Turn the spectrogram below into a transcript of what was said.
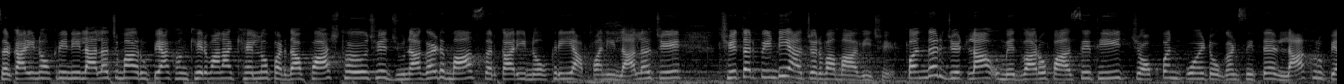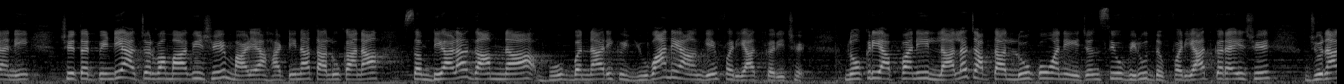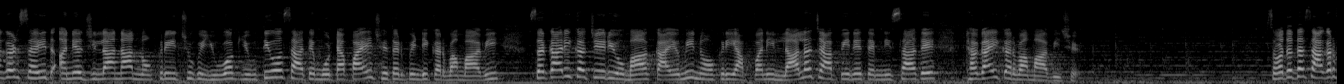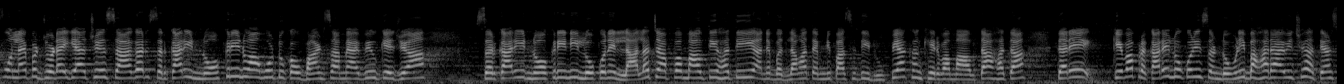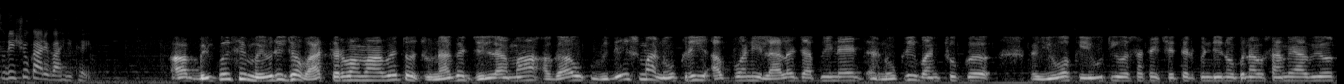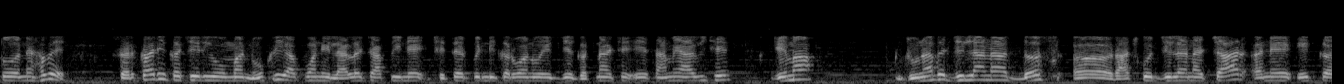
સરકારી નોકરીની લાલચમાં રૂપિયા ખંખેરવાના ખેલનો પર્દાફાશ થયો છે. જૂનાગઢમાં સરકારી નોકરી આપવાની લાલચે છેતરપિંડી આચરવામાં આવી છે. પંદર જેટલા ઉમેદવારો પાસેથી ચોપન પોઈન્ટ ઓગણસિત્તેર લાખ રૂપિયાની છેતરપિંડી આચરવામાં આવી છે. માળિયા હાટીના તાલુકાના સમઢિયાળા ગામના ભોગ બનનાર એક યુવાને આ અંગે ફરિયાદ કરી છે. નોકરી આપવાની લાલચ આપતા લોકો અને એજન્સીઓ વિરુદ્ધ ફરિયાદ કરાઈ છે. જૂનાગઢ સહિત અન્ય જિલ્લાના નોકરી ઈચ્છુક યુવક, યુવતીઓ સાથે મોટા પાયે છેતરપિંડી કરવામાં આવી. સરકારી કચેરીઓમાં કાયમી નોકરી આપવાની લાલચ આપીને તેમની સાથે ઠગાઈ કરવામાં આવી છે. સંવાદદાતા સાગર ફોનલાઈન પર જોડાઈ ગયા છે. સાગર, સરકારી નોકરીનું આ મોટું કૌભાંડ સામે આવ્યું કે જ્યાં સરકારી નોકરીની લોકોને લાલચ આપવામાં આવતી હતી અને બદલામાં તેમની પાસેથી રૂપિયા ખંખેરવામાં આવતા હતા. ત્યારે કેવા પ્રકારે લોકોની સંડોવણી બહાર આવી છે? અત્યાર સુધી શું કાર્યવાહી થઈ? બિલકુલ શ્રી મયુરી, જો વાત કરવામાં આવે તો જુનાગઢ જિલ્લામાં અગાઉ વિદેશમાં નોકરી આપવાની લાલચ આપીને નોકરી વાંછુક યુવક, યુવતીઓ સાથે છેતરપિંડીનો બનાવ સામે આવ્યો હતો અને હવે સરકારી કચેરીઓમાં નોકરી આપવાની લાલચ આપીને છેતરપિંડી કરવાનો એક જે ઘટના છે એ સામે આવી છે, જેમાં જુનાગઢ જિલ્લાના દસ રાજકોટ જિલ્લાના ચાર અને એક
